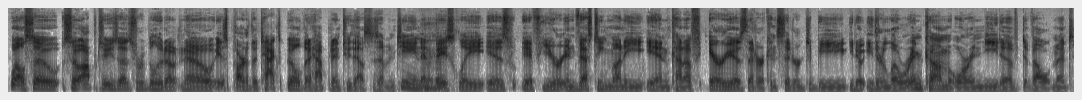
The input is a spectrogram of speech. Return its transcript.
Well, so so opportunity zones for people who don't know is part of the tax bill that happened in 2017, and basically is if you're investing money in kind of areas that are considered to be you know either lower income or in need of development,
